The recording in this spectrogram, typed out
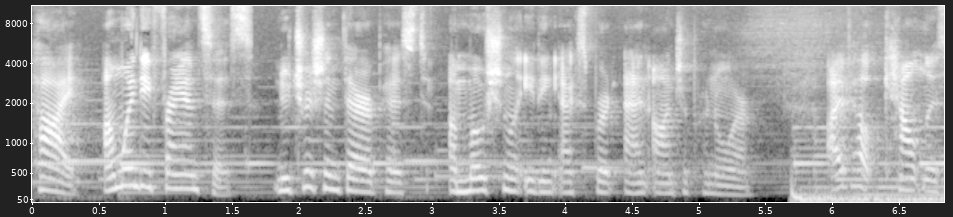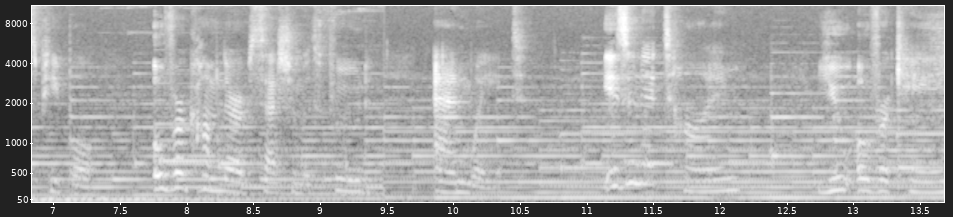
Hi, I'm Wendi Francis, nutrition therapist, emotional eating expert, and entrepreneur. I've helped countless people overcome their obsession with food and weight. Isn't it time you overcame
